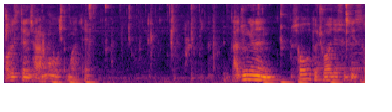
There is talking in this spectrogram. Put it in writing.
어렸을 때는 잘 안 먹었던 것 같아 나중에는 소우도 좋아질 수도 있어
